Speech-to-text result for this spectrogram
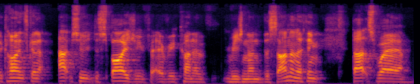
the client's going to absolutely despise you for every kind of reason under the sun. And I think that's where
